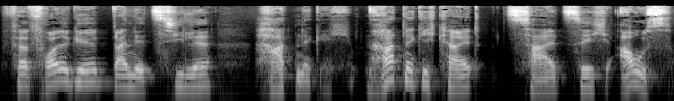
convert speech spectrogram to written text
Verfolge deine Ziele hartnäckig. Hartnäckigkeit zahlt sich aus.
